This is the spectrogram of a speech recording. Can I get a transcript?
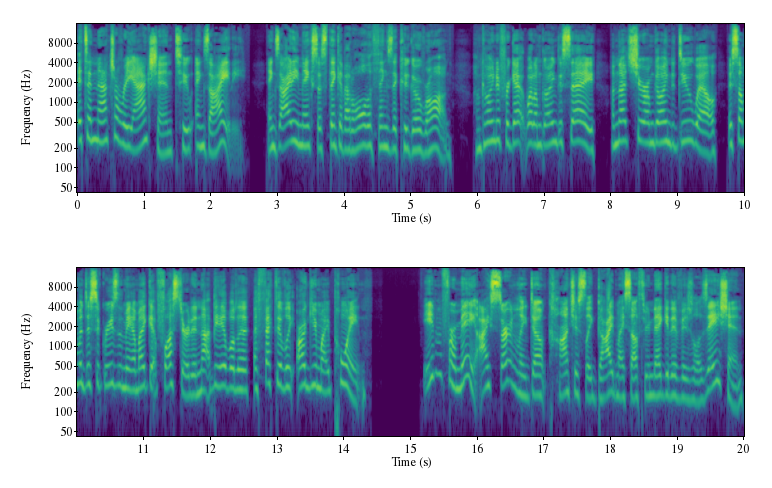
it's a natural reaction to anxiety. Anxiety makes us think about all the things that could go wrong. I'm going to forget what I'm going to say. I'm not sure I'm going to do well. If someone disagrees with me, I might get flustered and not be able to effectively argue my point. Even for me, I certainly don't consciously guide myself through negative visualization,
